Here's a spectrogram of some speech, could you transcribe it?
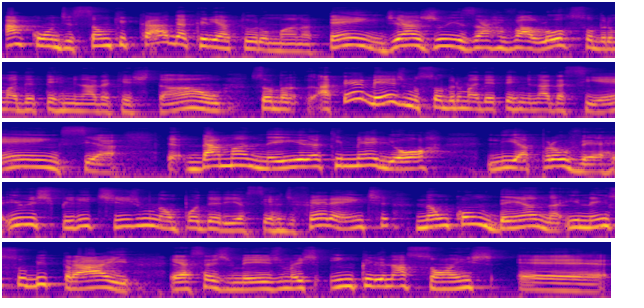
a condição que cada criatura humana tem de ajuizar valor sobre uma determinada questão, sobre, até mesmo sobre uma determinada ciência, eh, da maneira que melhor lhe aprouver. E o Espiritismo não poderia ser diferente, não condena e nem subtrai essas mesmas inclinações. É,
